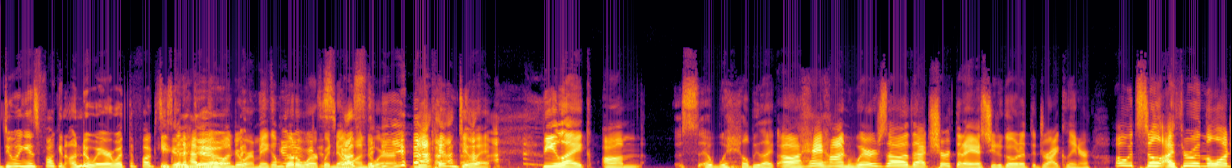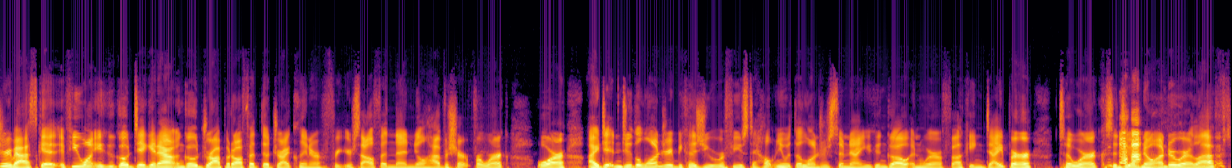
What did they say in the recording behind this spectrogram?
doing his fucking underwear, what the fuck? He's he gonna, gonna, have do? no underwear. Make him go to work with no underwear. Yeah. Make him do it. Be like, um, uh, he'll be like, oh, hey, hon, where's uh, that shirt that I asked you to go to the dry cleaner? Oh, it's still, I threw it in the laundry basket. If you want, you could go dig it out and go drop it off at the dry cleaner for yourself, and then you'll have a shirt for work. Or I didn't do the laundry because you refused to help me with the laundry, so now you can go and wear a fucking diaper to work since you have no underwear left.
